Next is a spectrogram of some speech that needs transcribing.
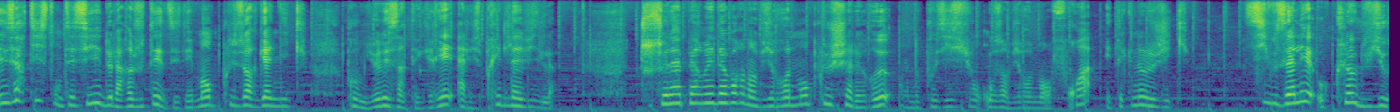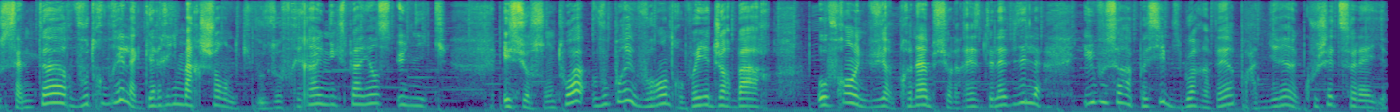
les artistes ont essayé de la rajouter des éléments plus organiques, pour mieux les intégrer à l'esprit de la ville. Tout cela permet d'avoir un environnement plus chaleureux en opposition aux environnements froids et technologiques. Si vous allez au Cloudview Center, vous trouverez la galerie marchande qui vous offrira une expérience unique. Et sur son toit, vous pourrez vous rendre au Voyager Bar. Offrant une vue imprenable sur le reste de la ville, il vous sera possible d'y boire un verre pour admirer un coucher de soleil.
